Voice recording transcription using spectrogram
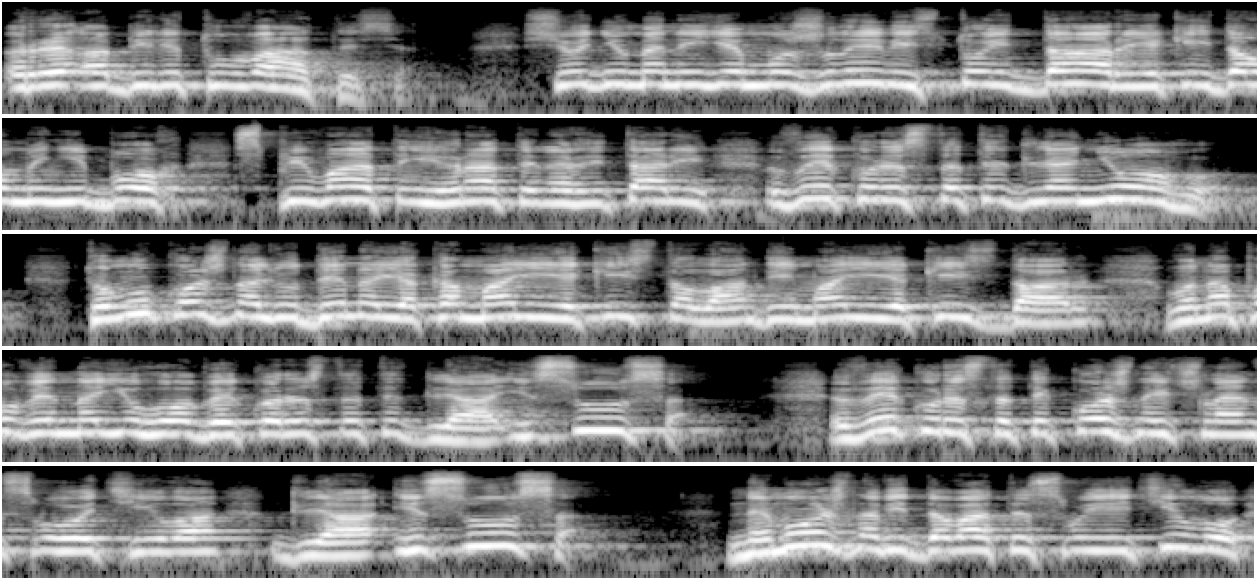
реабілітуватися. Сьогодні в мене є можливість той дар, який дав мені Бог співати і грати на гітарі, використати для нього. Тому кожна людина, яка має якийсь талант і має якийсь дар, вона повинна його використати для Ісуса. Використати кожний член свого тіла для Ісуса. Не можна віддавати своє тіло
